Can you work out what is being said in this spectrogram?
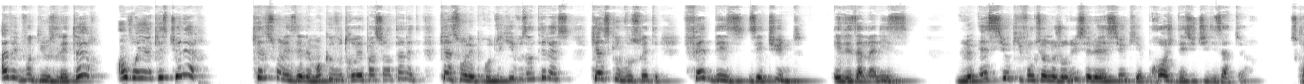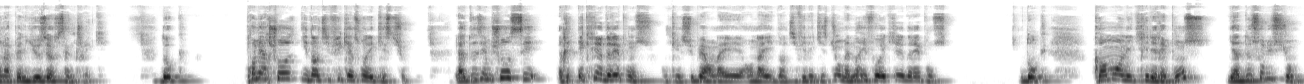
avec votre newsletter, envoyez un questionnaire. Quels sont les éléments que vous trouvez pas sur Internet? Quels sont les produits qui vous intéressent? Qu'est-ce que vous souhaitez? Faites des études et des analyses. Le SEO qui fonctionne aujourd'hui, c'est le SEO qui est proche des utilisateurs, ce qu'on appelle user-centric. Donc, première chose, identifier quelles sont les questions. La deuxième chose, c'est écrire des réponses. Ok, super, on a, on a identifié les questions, maintenant il faut écrire des réponses. Donc, comment on écrit les réponses? Il y a deux solutions.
